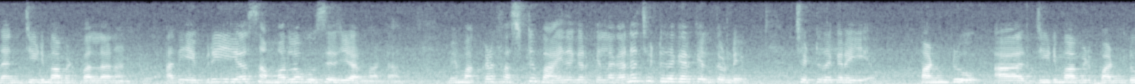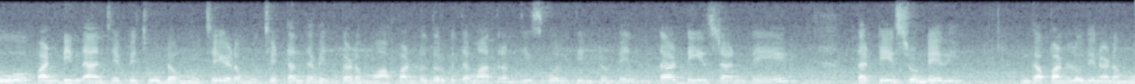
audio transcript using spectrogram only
దాన్ని జీడి మామిడి పళ్ళ అని అంటారు. అది ఎవ్రీ ఇయర్ సమ్మర్లో పూసేది అనమాట మేము అక్కడ ఫస్ట్ బావి దగ్గరికి వెళ్ళగానే చెట్టు దగ్గరికి వెళ్తుండే. చెట్టు దగ్గర పండు ఆ జీడి మామిడి పండు పండిందా అని చెప్పి చూడడము చేయడము చెట్టు అంతా వెతకడము ఆ పండు దొరికితే మాత్రం తీసుకొని తింటుంటే ఎంత టేస్ట్ అంటే అంత టేస్ట్ ఉండేది. ఇంకా పండ్లు తినడము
